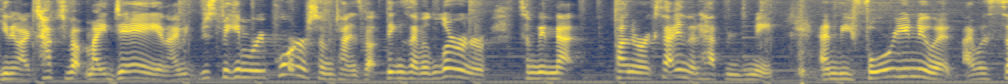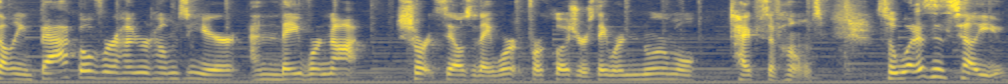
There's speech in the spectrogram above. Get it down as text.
you know, I talked about my day, and I just became a reporter sometimes about things I would learn or something that fun or exciting that happened to me. And before you knew it, I was selling back over 100 homes a year, and they were not short sales or they weren't foreclosures, they were normal types of homes. So, what does this tell you?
